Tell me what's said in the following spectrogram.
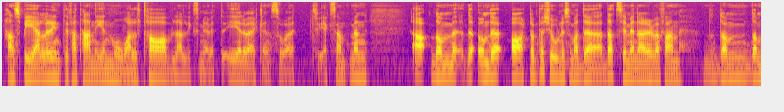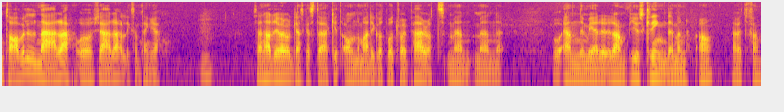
han spelar inte för att han är en måltavla. Liksom. Jag vet är det verkligen så? Tveksamt. Men ja, de, de, om det är 18 personer som har dödats, jag menar vad fan. De, de tar väl nära och kära liksom, tänker jag. Sen hade det varit ganska stökigt om de hade gått på Troy Parrott. Men, men, och ännu mer rampljus kring det. Men ja, jag vet fan.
